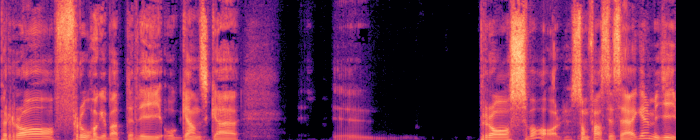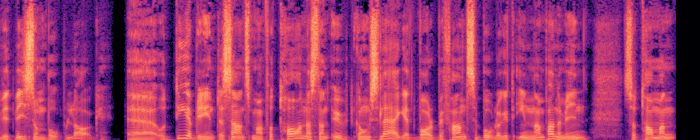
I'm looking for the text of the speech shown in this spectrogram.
bra frågebatteri och ganska uh, bra svar som fastighetsägare, men givetvis som bolag. Eh, och det blir intressant, så man får ta nästan utgångsläget. Var befann sig bolaget innan pandemin? Så tar man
